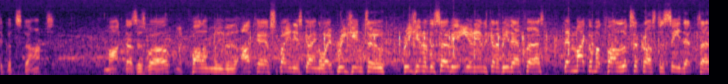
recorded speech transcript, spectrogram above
It's a good start. Mark does as well. McFarlane moving. Arques of Spain is going away. Bryzgin too. Bryzgin of the Soviet Union is going to be there first. Then Michael McFarlane looks across to see that uh,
